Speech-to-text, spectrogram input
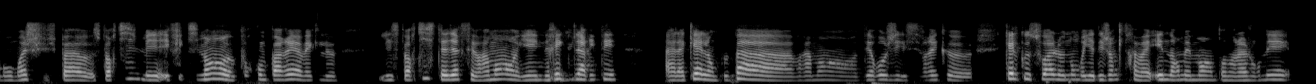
bon moi je suis pas sportive mais effectivement pour comparer avec le les sportifs c'est-à-dire que c'est vraiment il y a une régularité à laquelle on peut pas vraiment déroger. C'est vrai que quel que soit le nombre, il y a des gens qui travaillent énormément pendant la journée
